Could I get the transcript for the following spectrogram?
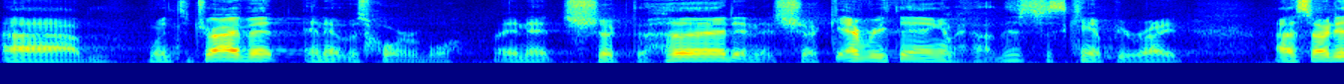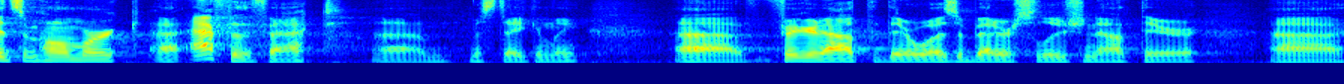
um, went to drive it, and it was horrible. And it shook the hood, and it shook everything, and I thought, this just can't be right. Uh, so I did some homework uh, after the fact, um, mistakenly, uh, figured out that there was a better solution out there, uh,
